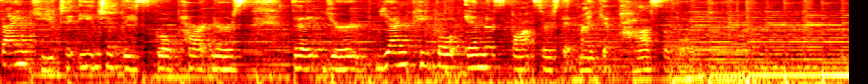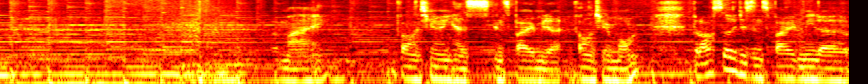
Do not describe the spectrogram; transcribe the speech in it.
Thank you to each of these school partners, the your young people and the sponsors that make it possible. My volunteering has inspired me to volunteer more, but also it has inspired me to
